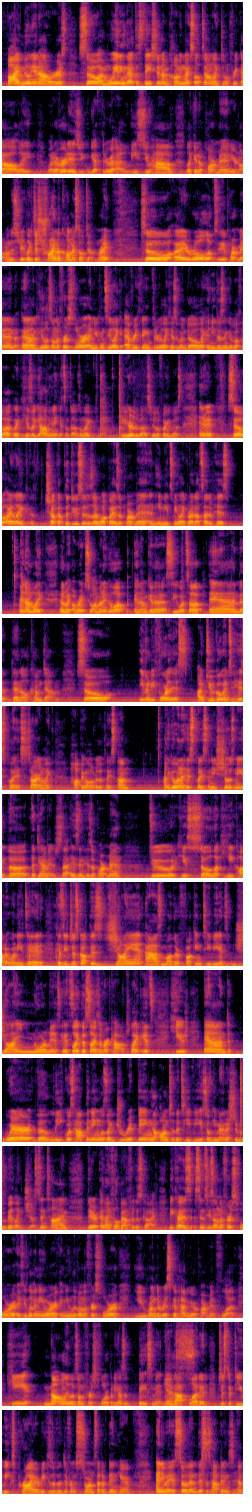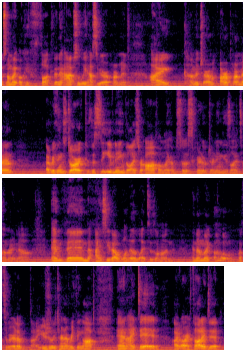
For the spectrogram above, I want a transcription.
five million hours. So I'm waiting there at the station. I'm calming myself down, like, don't freak out, like, whatever it is, you can get through it. At least you have like an apartment. You're not on the street. Like, just trying to calm myself down, right? So I roll up to the apartment, and he lives on the first floor, and you can see like everything through like his window, like, and he doesn't give a fuck. Like, he's like, yeah, I'll be naked sometimes. I'm like, you're the best. You're the fucking best. Anyway, so I like chuck up the deuces as I walk by his apartment, and he meets me like right outside of his and I'm like, and I'm like, all right, so I'm gonna go up and I'm gonna see what's up, and then I'll come down. So even before this, I do go into his place. Sorry, I'm like hopping all over the place. Um, I go into his place and he shows me the the damage that is in his apartment. Dude, he's so lucky he caught it when he did, cause he just got this giant ass motherfucking TV. It's ginormous. It's like the size of our couch. Like it's huge. And where the leak was happening was like dripping onto the TV, so he managed to move it like just in time. There, and I feel bad for this guy because since he's on the first floor, if you live in New York and you live on the first floor, you run the risk of having your apartment flood. He not only lives on the first floor, but he has a basement, and that flooded just a few weeks prior because of the different storms that have been here. Anyway, so then this is happening to him, so I'm like, okay, fuck, then it absolutely has to be our apartment. I come into our, our apartment, everything's dark because it's the evening, the lights are off. I'm like, I'm so scared of turning these lights on right now. And then I see that one of the lights is on. And I'm like, oh, that's weird. I, I usually turn everything off. And I did, I, or I thought I did,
